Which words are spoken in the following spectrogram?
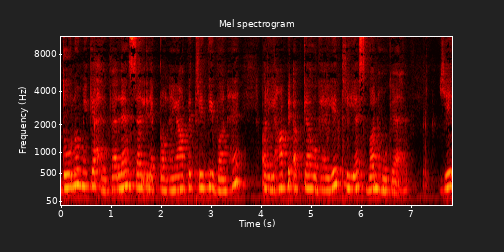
दोनों में क्या है? वैलेंस सेल इलेक्ट्रॉन है। यहाँ पे थ्री पी वन है और यहाँ पे अब क्या हो गया है? ये थ्री एस वन हो गया है। ये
